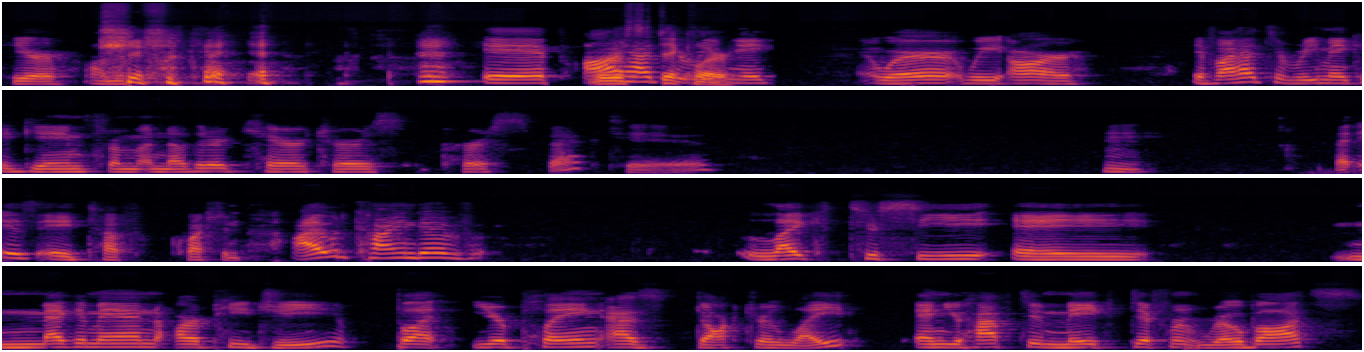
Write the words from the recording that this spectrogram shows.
here on this podcast. If We're I a had to stickler. remake where we are, if I had to remake a game from another character's perspective, hmm, that is a tough question. I would kind of like to see a Mega Man RPG, but you're playing as Dr. Light, and you have to make different robots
